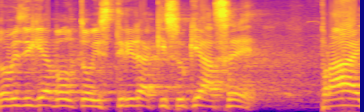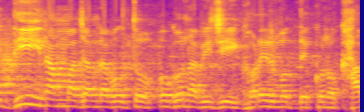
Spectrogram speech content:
নবীজি গিয়া বলতো, স্ত্রীরা কিছু কি আছে? প্রায় দিন আম্মা জানরা বলতো, ওগো নাবিজি, ঘরের মধ্যে কোনো খাবার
